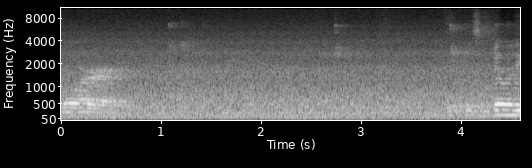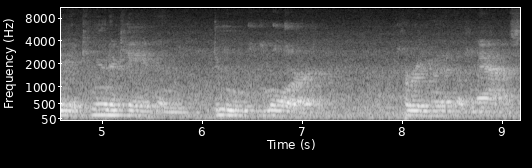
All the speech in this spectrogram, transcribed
more its ability to communicate and do more per unit of mass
